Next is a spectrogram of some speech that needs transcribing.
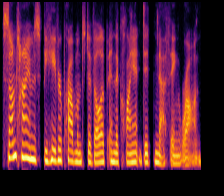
sometimes behavior problems develop and the client did nothing wrong.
